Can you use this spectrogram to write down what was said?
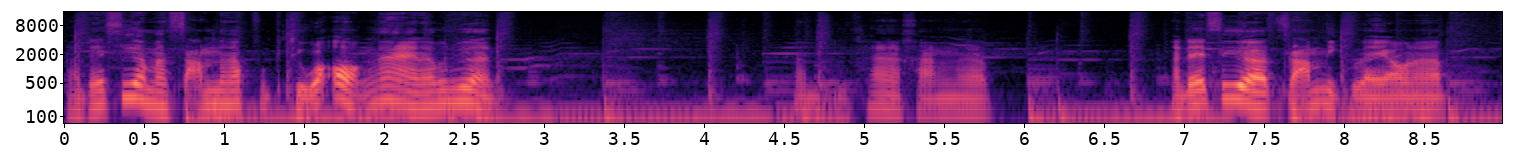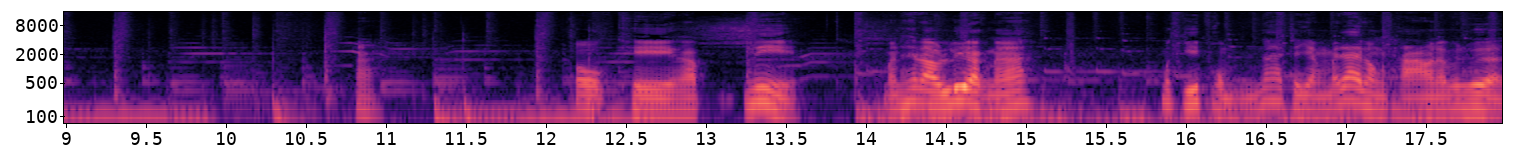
อะได้เสื้อมาซ้ำนะครับ ผมถือว่าออกง่ายนะเพื่อนๆ อันนี้อีก 5 ครั้งนะครับอะได้เสื้อซ้ำอีกแล้วนะครับอะโอเคครับ นี่มันให้เราเลือกนะ เมื่อกี้ผมน่าจะยังไม่ได้รองเท้านะเพื่อน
